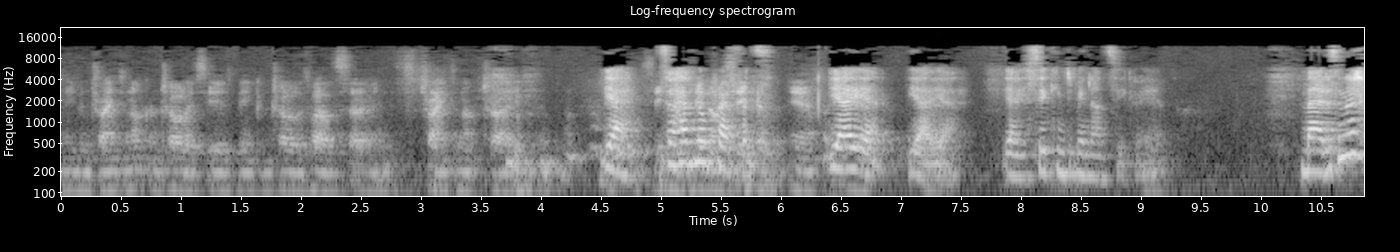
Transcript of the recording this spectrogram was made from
And even trying to not control, I see as being control as well. So I mean, it's trying to not try. Yeah. Seeking So have no preference. Yeah. Yeah, yeah, yeah, yeah. Yeah, seeking to be non-seeker, yeah. Mad, isn't it?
